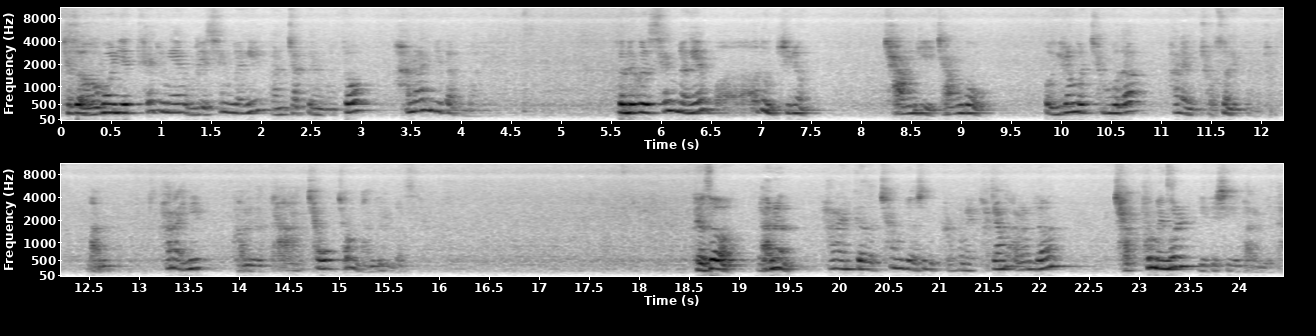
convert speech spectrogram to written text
그래서 어머니의 태중에 우리의 생명이 안착되는 것도 하나님이라고 말해요. 그런데 그 생명의 모든 기능, 장기, 장구, 뭐 이런 것 전부 다 하나님이 조성했다는 거죠. 하나님이 그 안에서 다 차곡차곡 만드는 것이에요. 그래서 나는 하나님께서 창조하신 그분의 가장 아름다운 작품임을 믿으시기 바랍니다.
